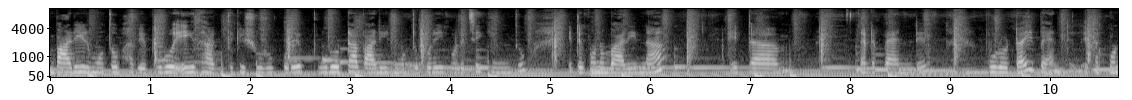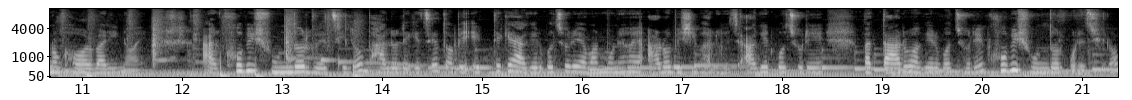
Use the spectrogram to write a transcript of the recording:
বাড়ির মতো ভাবে, পুরো এই ধার থেকে শুরু করে পুরোটা বাড়ির মতো করেই করেছে, কিন্তু এটা কোনো বাড়ি না, এটা একটা প্যান্ডেল, পুরোটাই প্যান্ডেল, এটা কোনো ঘর বাড়ি নয়। আর খুবই সুন্দর হয়েছিল, ভালো লেগেছে, তবে এর থেকে আগের বছরে আমার মনে হয় আরও বেশি ভালো হয়েছে। আগের বছরে বা তারও আগের বছরে খুবই সুন্দর করেছিল।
